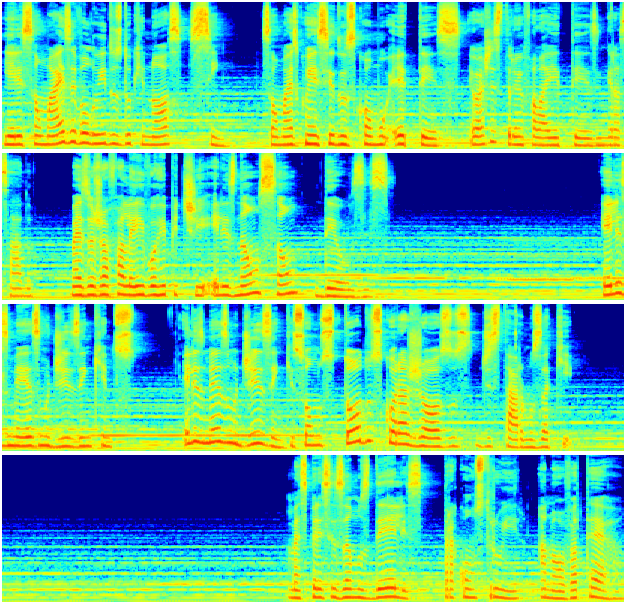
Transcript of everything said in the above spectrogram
e eles são mais evoluídos do que nós, sim. São mais conhecidos como ETs. Eu acho estranho falar ETs, engraçado. Mas eu já falei e vou repetir: eles não são deuses. Eles mesmo dizem que eles mesmo dizem que somos todos corajosos de estarmos aqui. mas precisamos deles para construir a nova terra.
